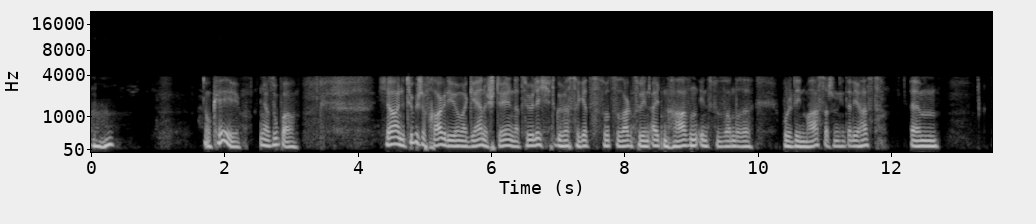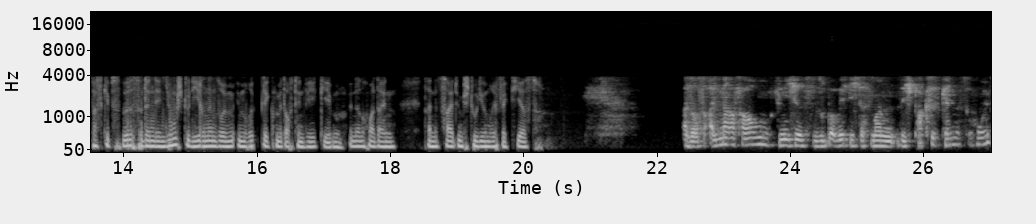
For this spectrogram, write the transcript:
Mhm. Okay, ja super. Ja, eine typische Frage, die wir immer gerne stellen, natürlich. Du gehörst ja jetzt sozusagen zu den alten Hasen, insbesondere wo du den Master schon hinter dir hast. Ähm, was gibst, würdest du denn den Jungstudierenden so im, im Rückblick mit auf den Weg geben, wenn du nochmal dein, deine Zeit im Studium reflektierst? Also aus eigener Erfahrung finde ich es super wichtig, dass man sich Praxiskenntnisse holt.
